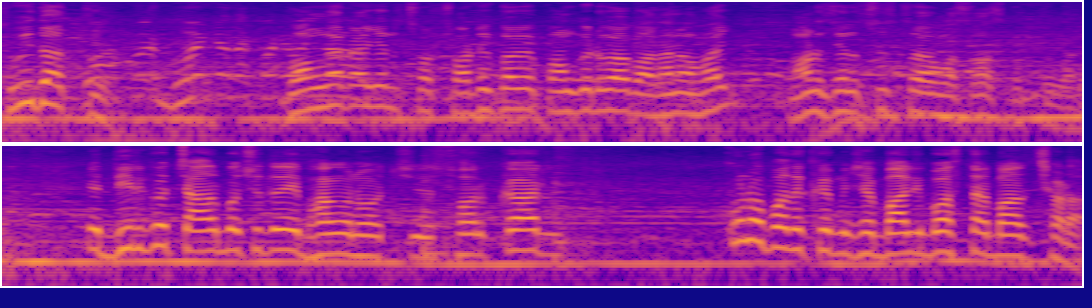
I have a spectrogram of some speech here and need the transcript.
সুবিধার্থে গঙ্গাটা যেন সঠিকভাবে কংক্রিটভাবে বাঁধানো হয় মানুষ যেন সুস্থভাবে বসবাস করতে পারে। এই দীর্ঘ চার বছর ধরে এই ভাঙন হচ্ছে। সরকার কোনো পদক্ষেপ নিচ্ছে? বালি বস্তার বাঁধ ছাড়া?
